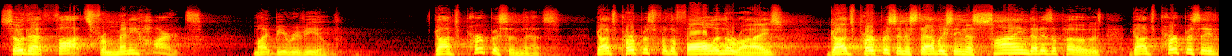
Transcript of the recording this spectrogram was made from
so that thoughts from many hearts might be revealed. God's purpose in this, God's purpose for the fall and the rise, God's purpose in establishing a sign that is opposed, God's purpose of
